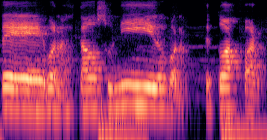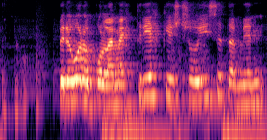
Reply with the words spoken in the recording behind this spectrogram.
de, bueno, de Estados Unidos, bueno, de todas partes. ¿no? Pero bueno, por la maestría que yo hice también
